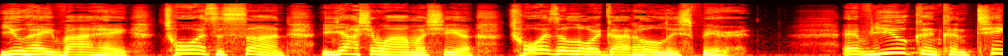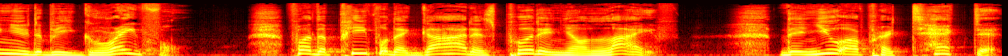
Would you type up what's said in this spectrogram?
Yuhe Vahe, towards the Son, Yahshua Mashiach, towards the Lord God Holy Spirit. If you can continue to be grateful for the people that God has put in your life, then you are protected.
